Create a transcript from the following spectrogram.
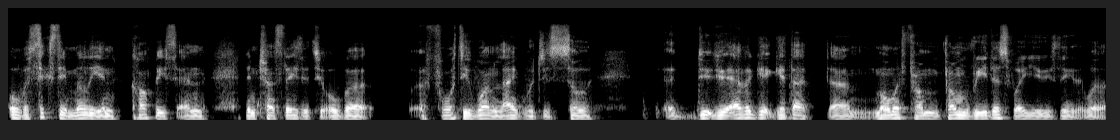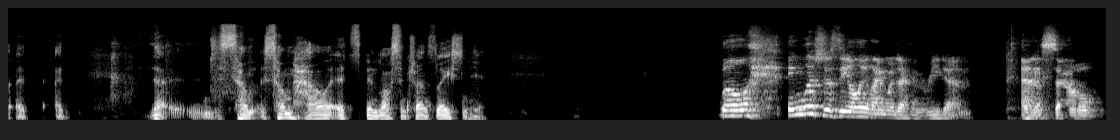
over 60 million copies and been translated to over uh, 41 languages. So, uh, do, do, you ever get, get that um, moment from from readers where you think, well, I, I, that some somehow it's been lost in translation here? Well, English is the only language I can read in. Okay. And so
